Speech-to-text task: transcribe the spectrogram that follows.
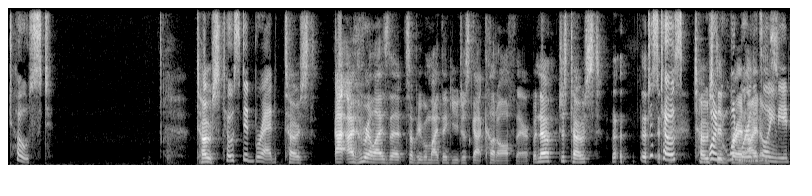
toast, toast, toasted bread. toast. I, I realize that some people might think you just got cut off there, but no, just toast. Just toast. Toasted one, one bread word. That's all you need.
